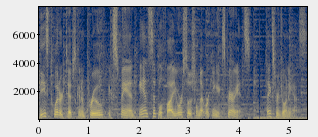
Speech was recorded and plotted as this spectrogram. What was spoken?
These Twitter tips can improve, expand, and simplify your social networking experience. Thanks for joining us.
